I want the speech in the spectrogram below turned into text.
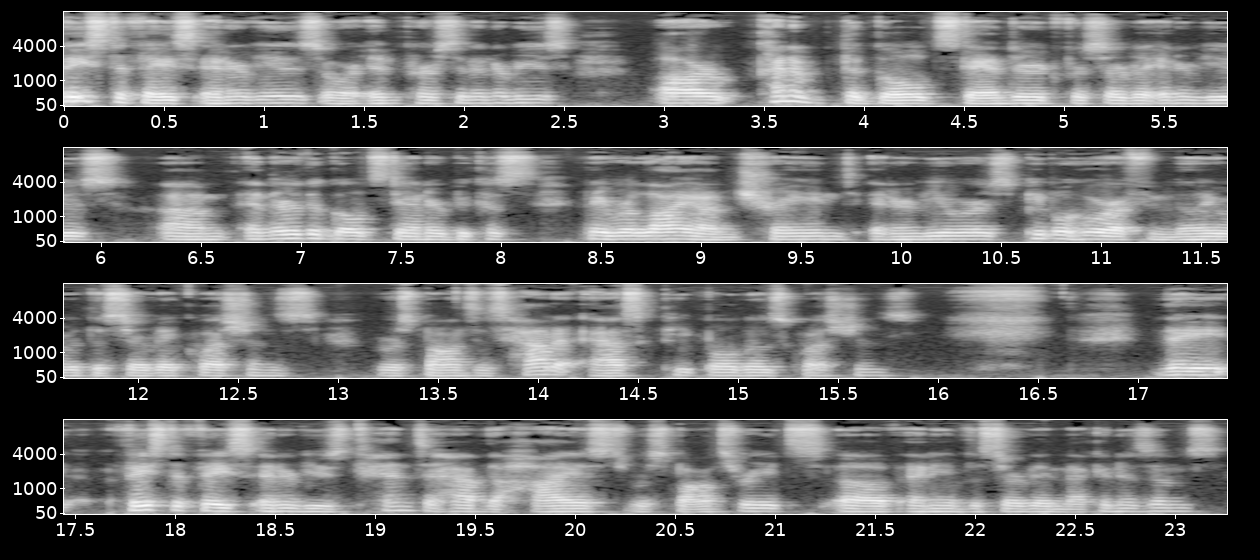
Face-to-face -face interviews or in-person interviews are kind of the gold standard for survey interviews. Um, and they're the gold standard because they rely on trained interviewers, people who are familiar with the survey questions, the responses, how to ask people those questions. They face-to-face interviews tend to have the highest response rates of any of the survey mechanisms.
